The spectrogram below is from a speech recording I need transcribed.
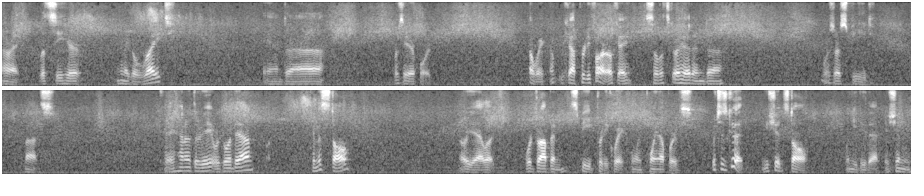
Alright, let's see here. I'm going to go right. And, uh... Where's the airport? Oh, wait. Oh, we got pretty far. Okay. So let's go ahead and, uh... Where's our speed? Knots. Okay, 138. We're going down. Can this stall? Oh, yeah, look. We're dropping speed pretty quick when we point upwards. Which is good. You should stall when you do that. You shouldn't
